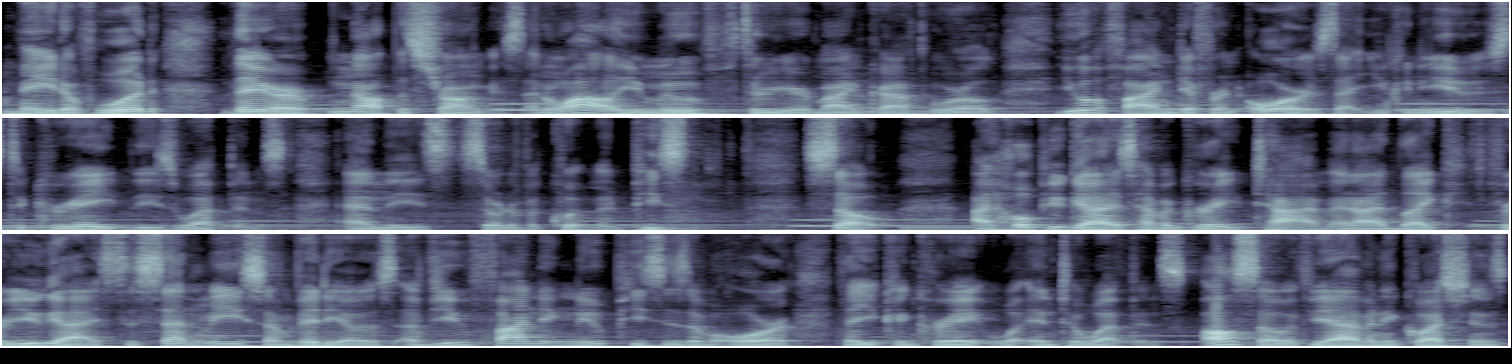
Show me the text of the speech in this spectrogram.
made of wood, they are not the strongest. And while you move through your Minecraft world, you will find different ores that you can use to create these weapons and these sort of equipment pieces. So, I hope you guys have a great time and I'd like for you guys to send me some videos of you finding new pieces of ore that you can create into weapons. Also, if you have any questions,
